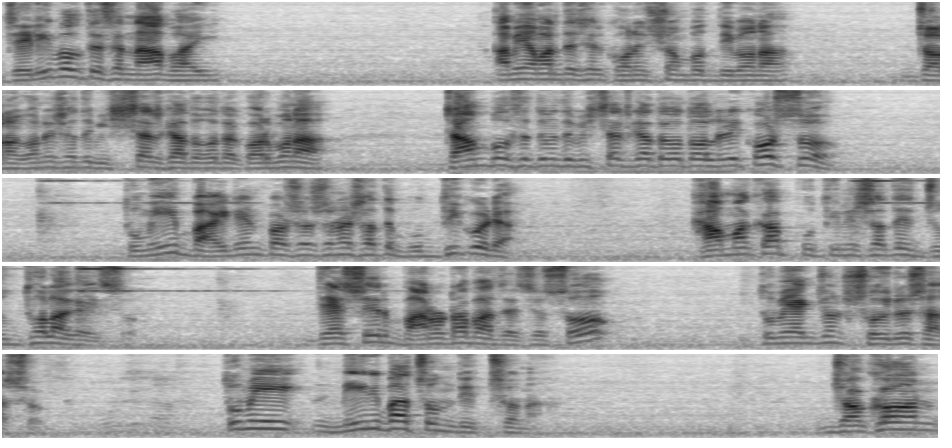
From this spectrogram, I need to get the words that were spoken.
জেলি বলতেছে, না ভাই, আমি আমার দেশের খনিজ সম্পদ দিব না। জনগণের সাথে বিশ্বাসঘাতকতা করব না। ট্রাম্প বলছে, তুমি তো বিশ্বাসঘাতকতা অলরেডি করছ। তুমি বাইডেন প্রশাসনের সাথে বুদ্ধি কইরা খামাখা পুতিনের সাথে যুদ্ধ লাগাইছো। দেশের বারোটা বাজাইছো। সো তুমি একজন স্বৈর শাসক। তুমি নির্বাচন দিচ্ছ না। যখন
